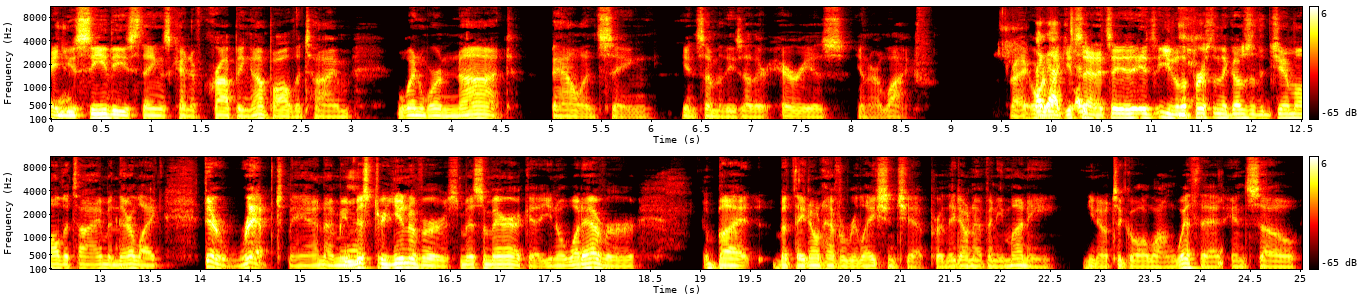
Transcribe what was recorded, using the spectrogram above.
and yeah. you see these things kind of cropping up all the time when we're not balancing in some of these other areas in our life right or like you said it's it's you know the person that goes to the gym all the time and they're like they're ripped, man. I mean, yeah. Mr. Universe, Miss America, you know, whatever, but but they don't have a relationship or they don't have any money, you know, to go along with it, and so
